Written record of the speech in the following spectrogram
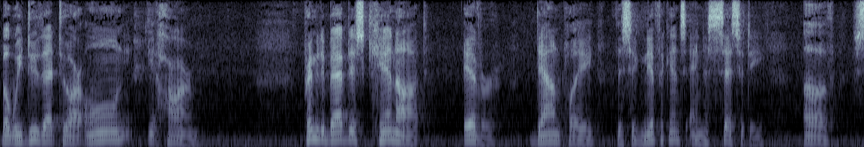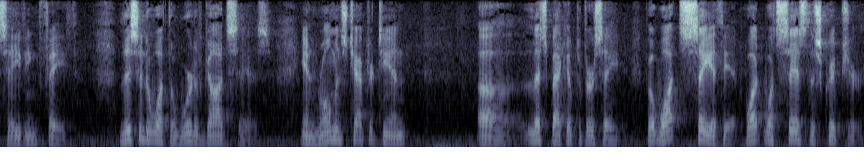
but we do that to our own harm. Primitive Baptists cannot ever downplay the significance and necessity of saving faith. Listen to what the Word of God says. In Romans chapter 10, uh, let's back up to verse 8. But what saith it? What, what says the Scripture?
